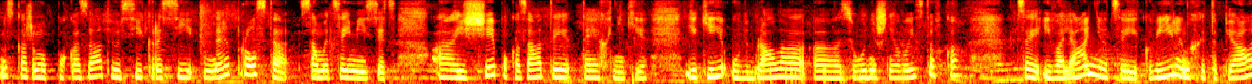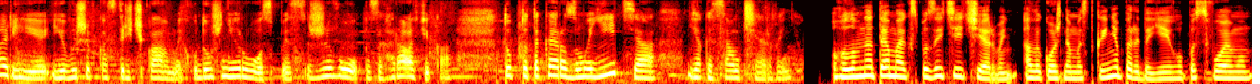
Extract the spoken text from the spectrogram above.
ну скажімо, показати у всій красі не просто саме цей місяць, а ще показати техніки, які увібрала е, сьогоднішня виставка. Це і валяння, це і квілінг, і топіарії, і вишивка стрічками, художній розпис, живопис, графіка. Тобто таке розмаїття, як і сам червень. Головна тема експозиції червень, але кожна мисткиня передає його по-своєму.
